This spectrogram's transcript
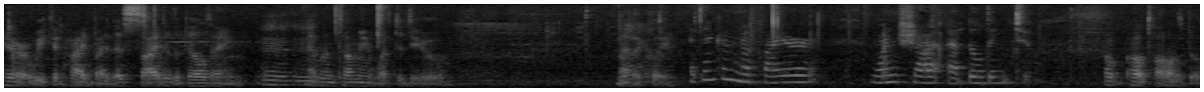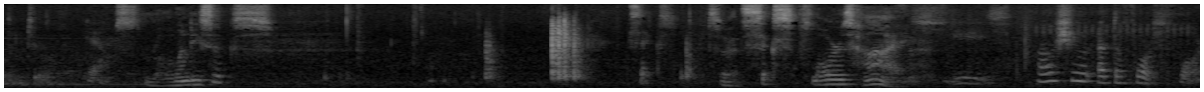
here we could hide by this side of the building, Mm-hmm. and then tell me what to do medically. I think I'm gonna fire one shot at building two. How, how tall is building two? Yeah. Roll 1d6. Six. So it's six floors high. Jeez. I'll shoot at the fourth floor.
